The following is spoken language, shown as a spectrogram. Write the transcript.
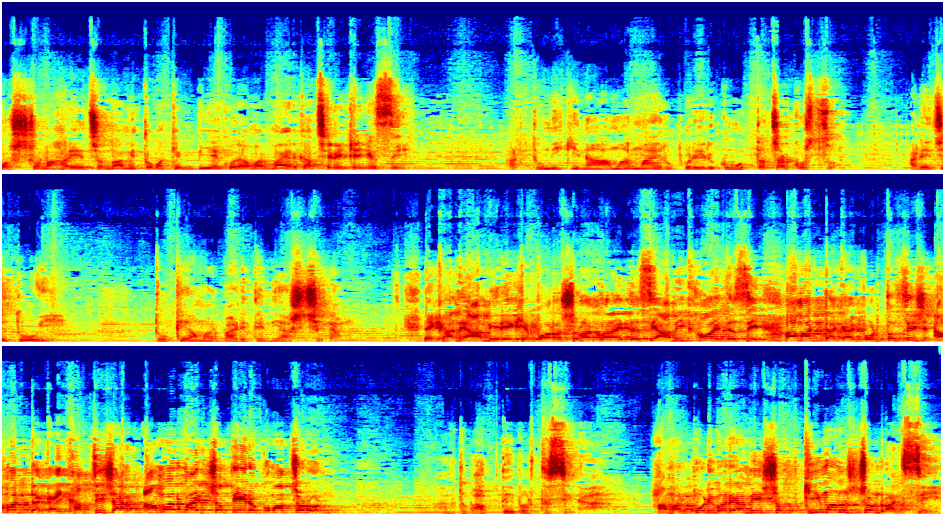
কষ্ট না হয়, এজন্য আমি তোমাকে বিয়ে করে আমার মায়ের কাছে রেখে গেছি। আর তুমি কি না আমার মায়ের উপর এরকম অত্যাচার করছ? আর এই যে তুই, তোকে আমার বাড়িতে নিয়ে আসছিলাম। এখানে আমি রেখে পড়াশোনা করাইতেছি, আমি খাওয়াইতেছি, আমার টাকায় পড়তেছিস, আমার টাকায় খাচ্ছিস, আর আমার মায়ের সাথে এরকম আচরণ। আমি তো ভাবতেই পারতেছি না। আমার পরিবারে আমি এসব কি মানুষজন রাখছি?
